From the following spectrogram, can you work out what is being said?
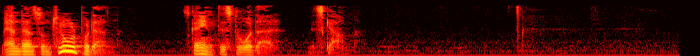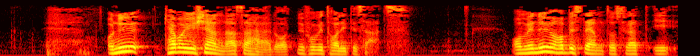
Men den som tror på den ska inte stå där med skam. Och nu kan man ju känna så här då att nu får vi ta lite sats. Om vi nu har bestämt oss för att i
